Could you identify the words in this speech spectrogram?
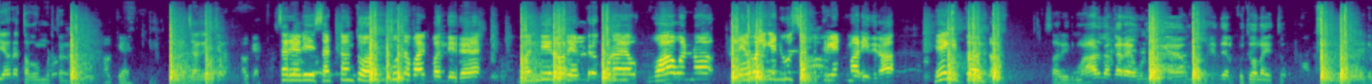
ದೇವ್ರೆ ತಗೊಂಡ್ಬಿಡ್ತಾನೆ. ಓಕೆ ಆ ಜಾಗಕ್ಕೆ. ಓಕೆ ಸರ್ ಹೇಳಿ ಸೆಟ್ ಅಂತೂ ಅದ್ಭುತವಾಗಿ ಬಂದಿದೆ. ಬಂದಿರೋರು ಎಲ್ಲರೂ ಕೂಡ ವಾವ್ ಅನ್ನೋ ಲೆವೆಲ್ಗೆ ನೀವು ಸೆಟ್ ಕ್ರಿಯೇಟ್ ಮಾಡಿದೀರಾ ಹೇಗಿತ್ತು ಅಂತ? ಸರ್ ಇದು ಮಾಡ್ಬೇಕಾರೆ ಹುಡುಗಿಗೆ ಎದೆಯಲ್ಲಿ ಕುತೂಹಲ ಇತ್ತು. ಇದು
